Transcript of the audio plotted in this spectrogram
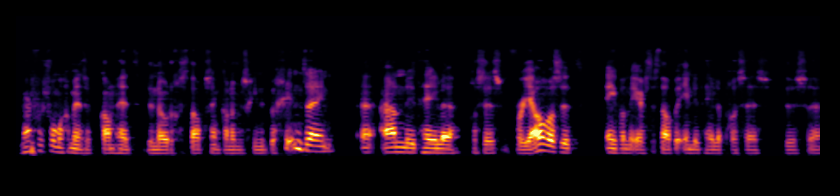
Maar voor sommige mensen kan het de nodige stap zijn, kan het misschien het begin zijn uh, aan dit hele proces. Voor jou was het een van de eerste stappen in dit hele proces. Dus uh,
